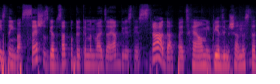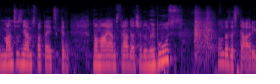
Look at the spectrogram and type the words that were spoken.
īstenībā sešus gadus atpakaļ, kad man vajadzēja atgriezties strādāt pēc Helmija piedzimšanas, tad mans uzņēmums pateica, ka no mājām strādāšana nebūs. Un tad es tā arī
